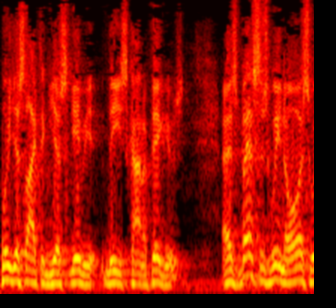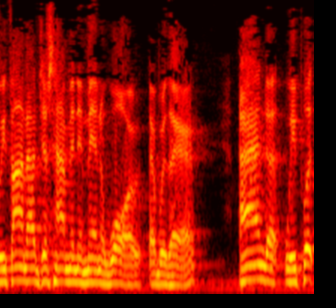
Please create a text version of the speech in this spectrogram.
We just like to just give you these kind of figures. As best as we know, as we find out just how many men of war were there, and uh, we put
